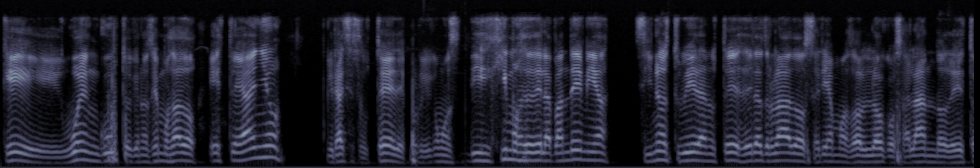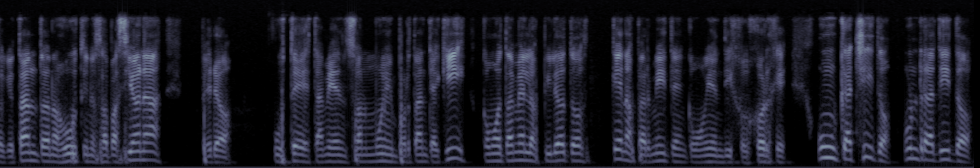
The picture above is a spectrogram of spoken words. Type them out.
qué buen gusto que nos hemos dado este año. Gracias a ustedes, porque como dijimos desde la pandemia, si no estuvieran ustedes del otro lado, seríamos dos locos hablando de esto que tanto nos gusta y nos apasiona. Pero ustedes también son muy importantes aquí, como también los pilotos que nos permiten, como bien dijo Jorge, un cachito, un ratito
